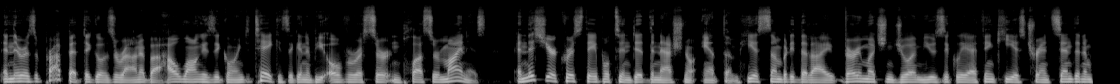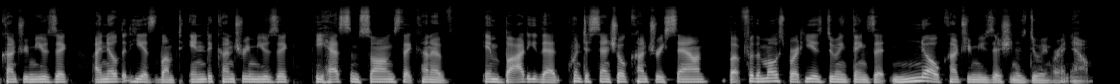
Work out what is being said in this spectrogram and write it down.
And there is a prop bet that goes around about how long is it going to take? Is it going to be over a certain plus or minus? And this year, Chris Stapleton did the national anthem. He is somebody that I very much enjoy musically. I think he has transcended in country music. I know that he has lumped into country music. He has some songs that kind of embody that quintessential country sound, but for the most part, he is doing things that no country musician is doing right now.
